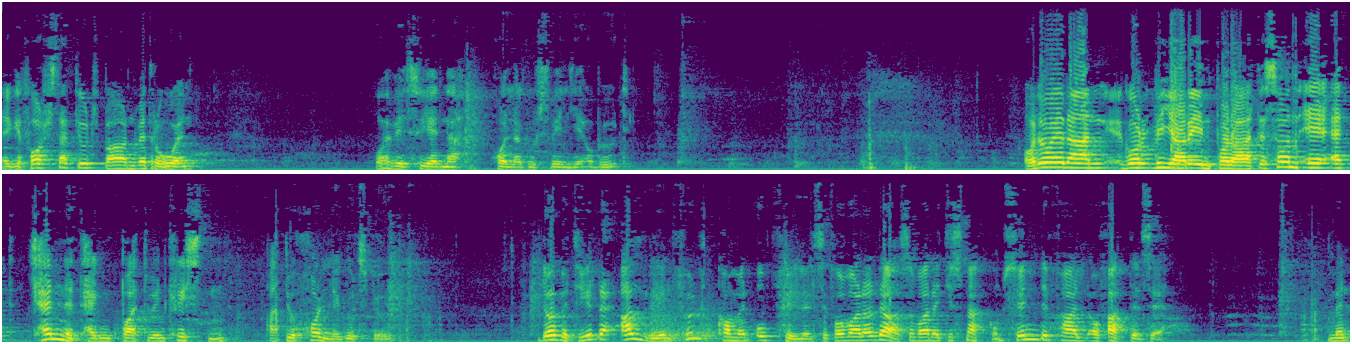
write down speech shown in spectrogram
Jeg er fortsatt Guds barn ved troen. Og jeg vil så gjerne holde Guds vilje og bud. Og da er det han går videre inn på det, at det sånn er et kjennetegn på at du er en kristen, at du holder Guds bud. Da betyr det aldri en fullkommen oppfyllelse, for var det da, så var det ikke snakk om syndefall og fattelse. Men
